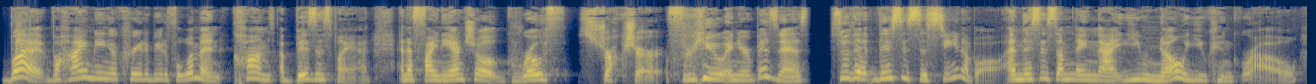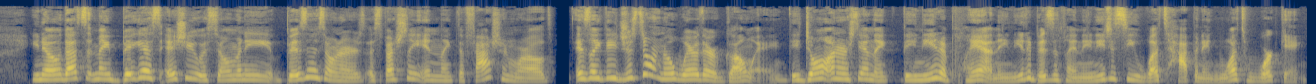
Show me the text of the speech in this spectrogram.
But behind being a creative, beautiful woman comes a business plan and a financial growth structure for you and your business so that this is sustainable and this is something that you know you can grow. You know, that's my biggest issue with so many business owners, especially in like the fashion world, is like they just don't know where they're going. They don't understand like they need a plan, they need a business plan, they need to see what's happening, what's working.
